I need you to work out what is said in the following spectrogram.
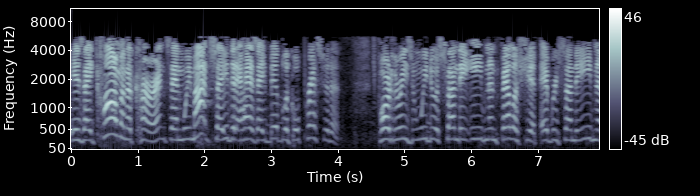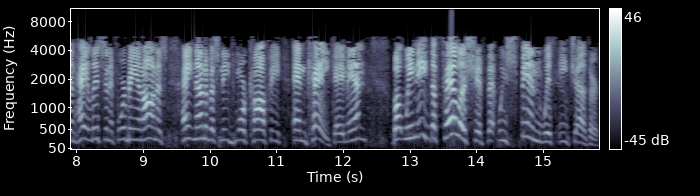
is a common occurrence and we might say that it has a biblical precedent. It's part of the reason we do a Sunday evening fellowship every Sunday evening. Hey, listen, if we're being honest, ain't none of us needs more coffee and cake. Amen? But we need the fellowship that we spend with each other.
